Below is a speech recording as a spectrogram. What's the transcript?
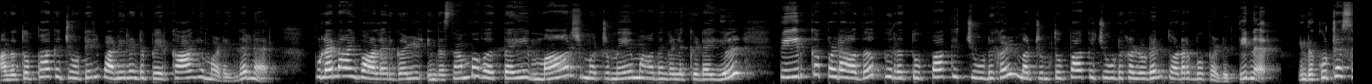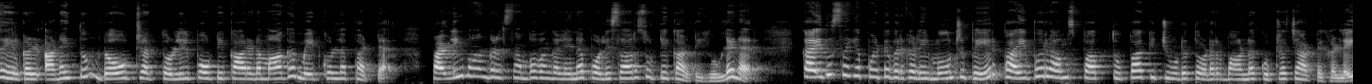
அந்த துப்பாக்கிச் சூட்டில் பனிரெண்டு பேர் காயமடைந்தனர். புலனாய்வாளர்கள் இந்த சம்பவத்தை மார்ச் மற்றும் மே மாதங்களுக்கு இடையில் தீர்க்கப்படாத பிற துப்பாக்கிச் சூடுகள் மற்றும் துப்பாக்கிச் சூடுகளுடன் தொடர்பு படுத்தினர் இந்த குற்ற செயல்கள் அனைத்தும் டோ ட்ரக் தொழில் போட்டி காரணமாக மேற்கொள்ளப்பட்ட பழிவாங்கல் சம்பவங்கள் என போலீசார் சுட்டிக்காட்டியுள்ளனர். கைது செய்யப்பட்டவர்களில் மூன்று பேர் பைபர் ஆம்ஸ் பப் துப்பாக்கிச்சூடு தொடர்பான குற்றச்சாட்டுகளை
